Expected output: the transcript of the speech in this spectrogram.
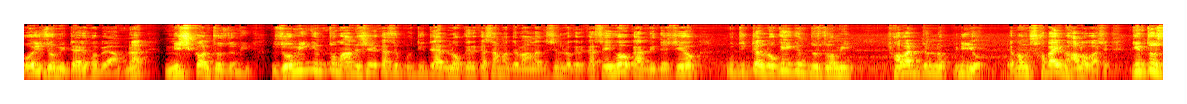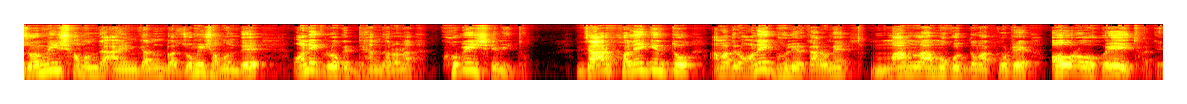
ওই জমিটাই হবে আপনার নিষ্কণ্ঠ জমি। জমি কিন্তু মানুষের কাছে, প্রতিটা লোকের কাছে, আমাদের বাংলাদেশের লোকের কাছেই হোক আর বিদেশে হোক, প্রতিটা লোকেই কিন্তু জমি সবার জন্য প্রিয় এবং সবাই ভালোবাসে। কিন্তু জমি সম্বন্ধে আইন কানুন বা জমি সম্বন্ধে অনেক লোকের ধ্যান ধারণা খুবই সীমিত। যার ফলেই কিন্তু আমাদের অনেক ভুলের কারণে মামলা মোকদ্দমা কোর্টে অহরহ হয়েই থাকে।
